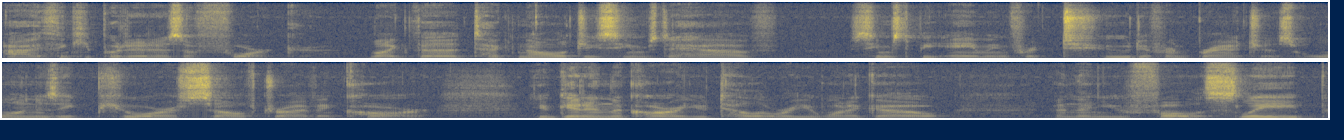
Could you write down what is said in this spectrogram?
I think he put it as a fork. Like the technology seems to have, seems to be aiming for two different branches. One is a pure self driving car. You get in the car, you tell it where you want to go, and then you fall asleep,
